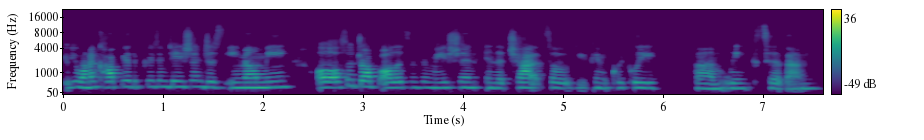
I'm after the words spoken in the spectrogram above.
if you want a copy of the presentation, just email me. I'll also drop all this information in the chat so you can quickly um, link to them.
